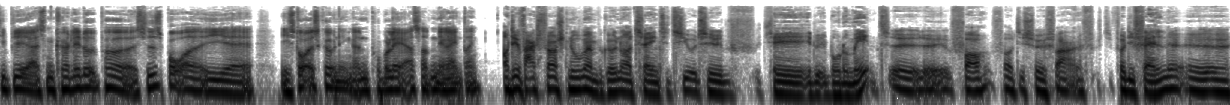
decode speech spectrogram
de bliver sådan kørt lidt ud på sidesporet i, øh, i historieskrivningen og den populære sådan erindring. Og det er faktisk først nu, man begynder at tage initiativ til, til et, et monument øh, for, for de søfarende, for de faldende, øh,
